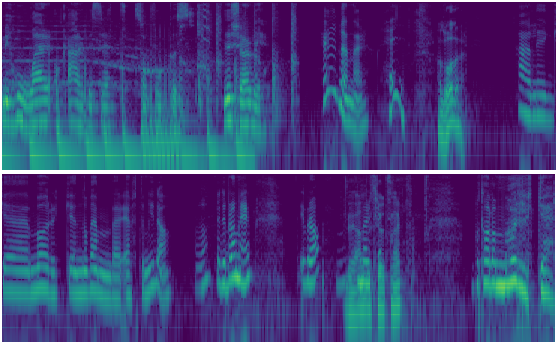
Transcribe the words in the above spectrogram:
med HR och arbetsrätt som fokus. Nu kör vi! Hej vänner! Hej! Hallå där! Härlig eh, mörk november eftermiddag. Ja, är det bra med er? Det är bra. Det är alldeles utmärkt. På tal om mörker.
